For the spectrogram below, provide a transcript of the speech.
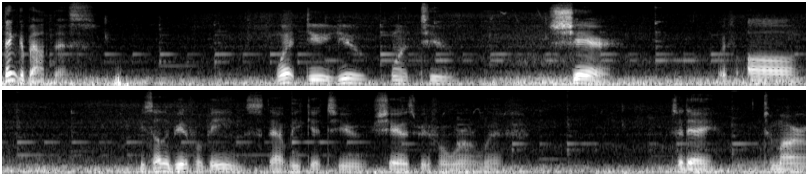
Think about this. What do you want to share with all these other beautiful beings that we get to share this beautiful world with today, tomorrow,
